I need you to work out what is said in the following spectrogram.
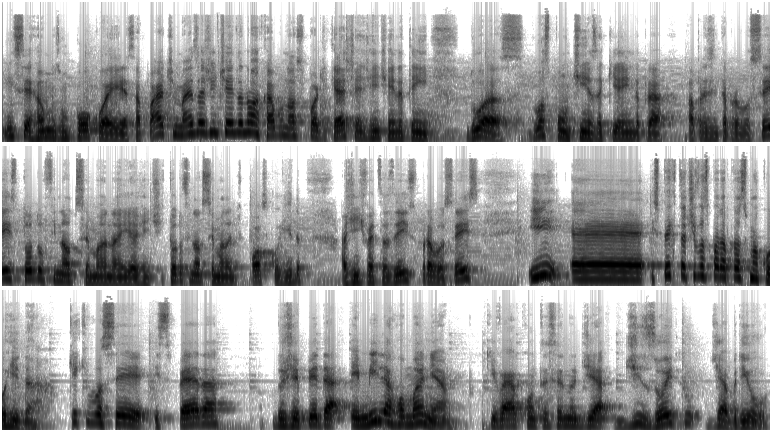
encerramos um pouco aí essa parte, mas a gente ainda não acaba o nosso podcast, a gente ainda tem duas, duas pontinhas aqui ainda para apresentar para vocês. Todo final de semana aí a gente, todo final de semana de pós-corrida, a gente vai trazer isso para vocês. E é, expectativas para a próxima corrida. O que, que você espera do GP da Emília România, que vai acontecer no dia 18 de abril?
